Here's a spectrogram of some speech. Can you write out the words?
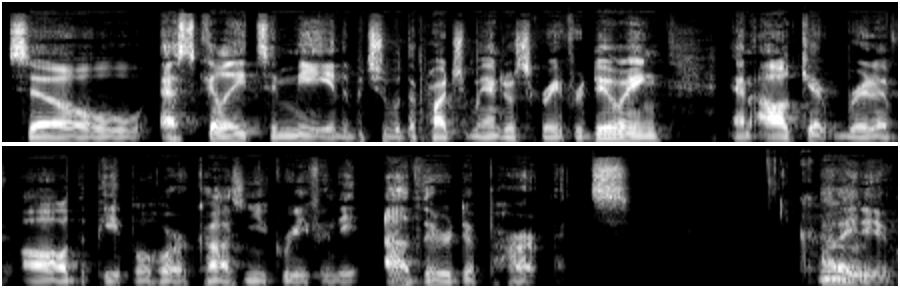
So escalate to me, which is what the project manager is great for doing, and I'll get rid of all the people who are causing you grief in the other departments. Cool. How'd I do?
